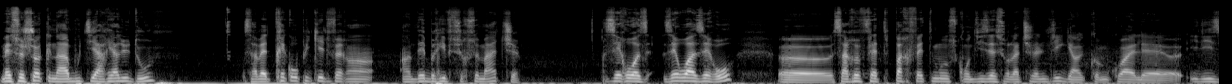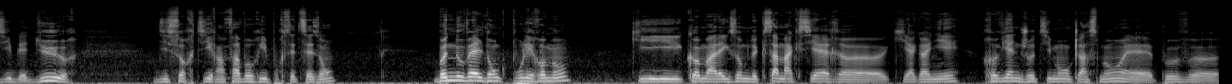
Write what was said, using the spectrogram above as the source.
Mais ce choc n'a abouti à rien du tout. Ça va être très compliqué de faire un, débrief sur ce match. 0 à 0. Euh, ça reflète parfaitement ce qu'on disait sur la Challenge League, hein, comme quoi elle est illisible et dure d'y sortir un favori pour cette saison. Bonne nouvelle donc pour les Romans, qui, comme à l'exemple de Xamax hier, euh, qui a gagné, reviennent gentiment au classement et peuvent euh,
